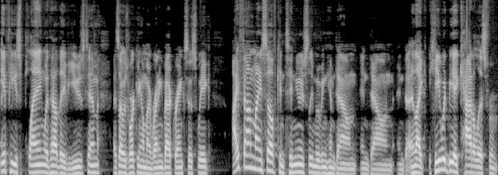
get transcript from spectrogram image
if he's playing with how they've used him, as I was working on my running back ranks this week, I found myself continuously moving him down and down and down. and like he would be a catalyst for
